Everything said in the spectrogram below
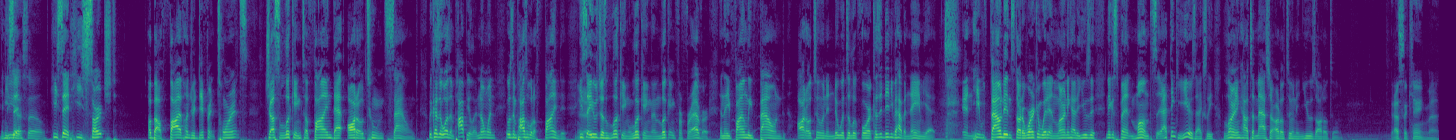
And he said he said he searched about 500 different torrents just looking to find that auto tune sound because it wasn't popular. No one, it was impossible to find it. He said Yeah. he was just looking, looking, and looking for forever, and they finally found auto tune and knew what to look for because it didn't even have a name yet. And he found it and started working with it and learning how to use it. Nigga spent months, I think years actually, learning how to master auto tune and use auto tune. That's a king, man.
